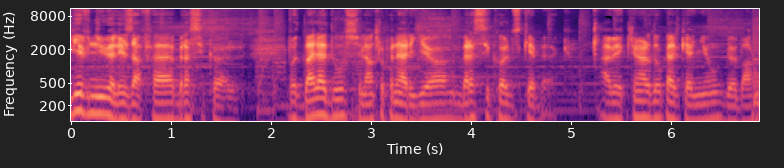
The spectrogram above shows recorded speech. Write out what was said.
Bienvenue à Les Affaires Brassicole, votre balado sur l'entrepreneuriat brassicole du Québec, avec Leonardo Calcagno de Baron.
